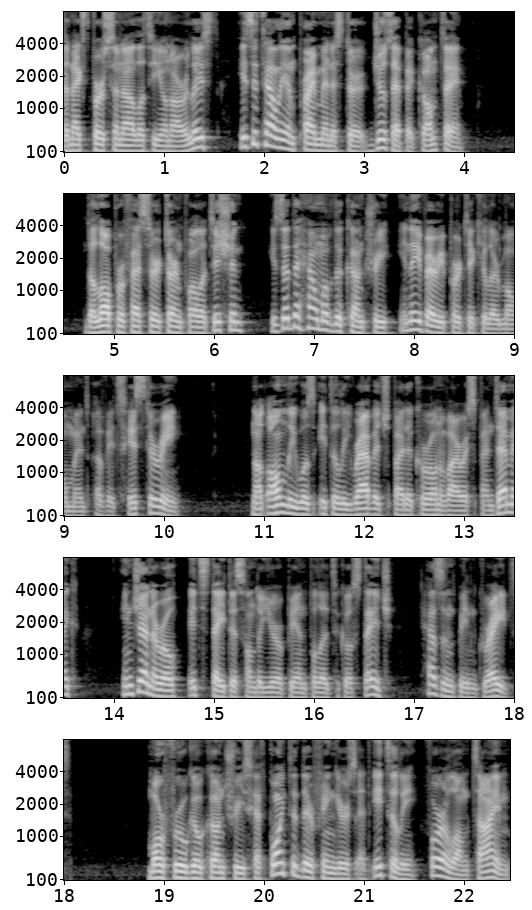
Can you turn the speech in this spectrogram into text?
The next personality on our list is Italian Prime Minister Giuseppe Conte. The law professor turned politician is at the helm of the country in a very particular moment of its history. Not only was Italy ravaged by the coronavirus pandemic, in general, its status on the European political stage hasn't been great. More frugal countries have pointed their fingers at Italy for a long time,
